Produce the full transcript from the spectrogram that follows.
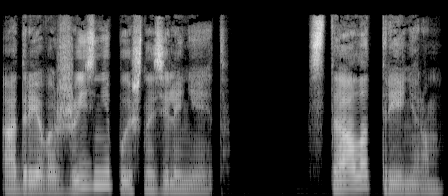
а древо жизни пышно зеленеет. Стала тренером.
